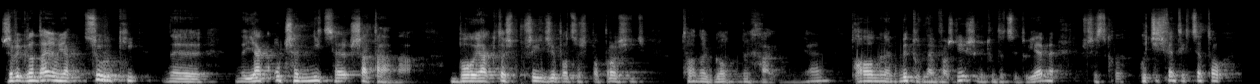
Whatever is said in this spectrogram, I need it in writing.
że wyglądają jak córki, e, jak uczennice szatana, bo jak ktoś przyjdzie po coś poprosić, to one go odpychają. Nie? To one, my tu najważniejsze, my tu decydujemy, wszystko. Ojciec Święty chce to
